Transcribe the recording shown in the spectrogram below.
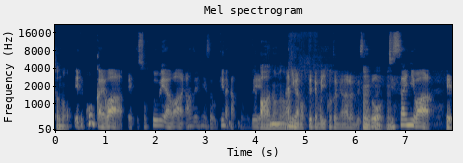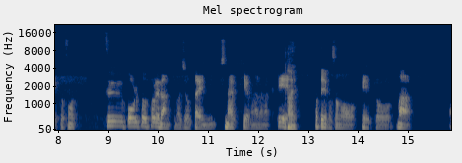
その、えっ、と、今回は、えっ、と、ソフトウェアは安全審査を受けなかったので、ああ、なるほど。何が載っててもいいことにはなるんですけど、うんうんうん実際には、えっ、と、その、 two fault tolerant な状態にしなければならなくて、はい。例えばその、えっ、と、まあ、あ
